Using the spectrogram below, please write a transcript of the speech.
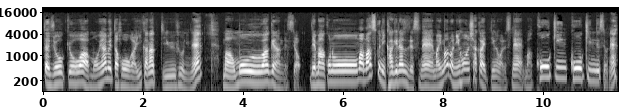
た状況はもうやめた方がいいかなっていうふうにね、まあ思うわけなんですよ。で、まあこの、まあマスクに限らずですね、まあ今の日本社会っていうのはですね、まあ抗菌抗菌ですよね。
